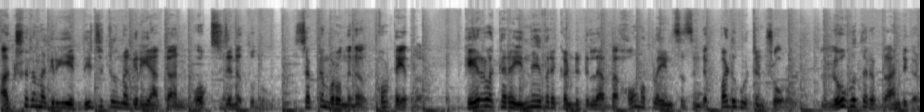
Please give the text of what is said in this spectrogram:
അക്ഷരനഗരിയെ ഡിജിറ്റൽ നഗരിയാക്കാൻ ഓക്സിജൻ എത്തുന്നു. സെപ്റ്റംബർ ഒന്നിന് കോട്ടയത്ത്. കേരളക്കര ഇന്നേ വരെ കണ്ടിട്ടില്ലാത്ത ഹോം അപ്ലയൻസസിന്റെ പടുകൂറ്റൻ ഷോറൂം ലോകോത്തര ബ്രാൻഡുകൾ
